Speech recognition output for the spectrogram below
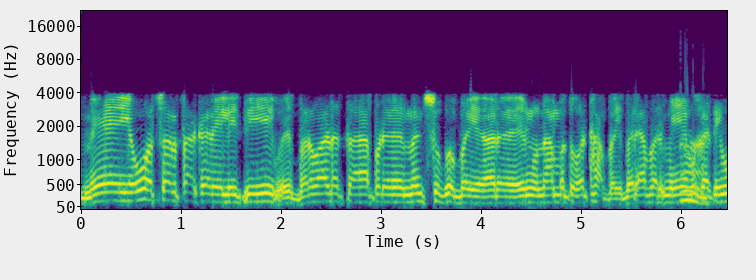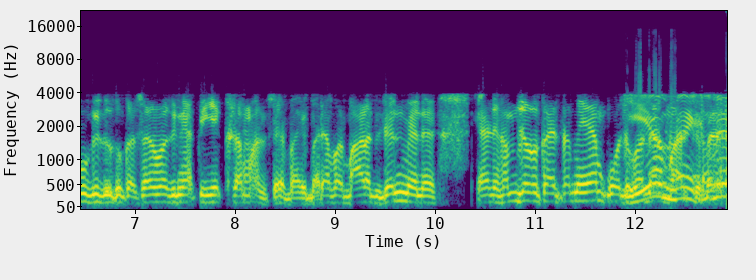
મેં એવો ચર્ચા કરેલી હતી ભરવાડ હતા આપણે મનસુખભાઈ અરે એનું નામ હતું અઠાભાઈ બરાબર? મેં એ વખત એવું કીધું હતું કે સર્વજ્ઞાતિ એક સમાન છે ભાઈ બરાબર? બાળક જન્મે ને એને સમજણ થાય તમે એમ કહો છો એમ નહીં તમે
